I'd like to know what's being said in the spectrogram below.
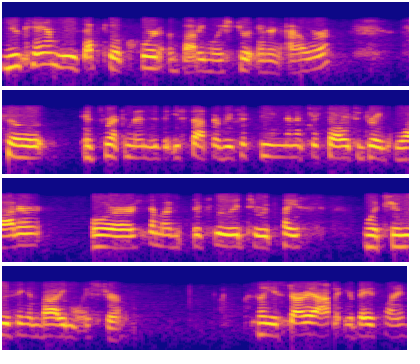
you can lose up to a quart of body moisture in an hour. So it's recommended that you stop every 15 minutes or so to drink water or some of the fluid to replace what you're losing in body moisture. So you start out at your baseline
